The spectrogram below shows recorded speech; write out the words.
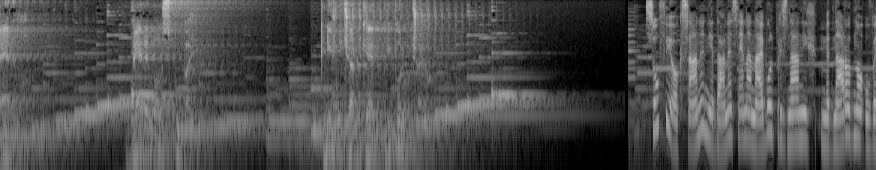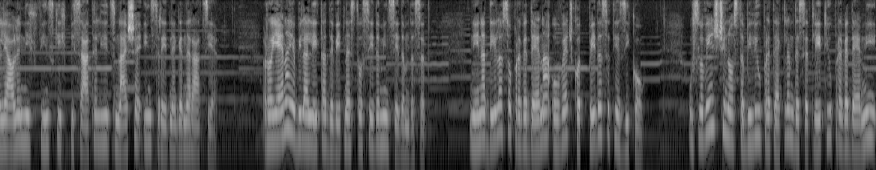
Beremo. Beremo skupaj. Knjižničarke priporočajo. Sofija Oksanen je danes ena najbolj priznanih mednarodno uveljavljenih finskih pisateljic mlajše in srednje generacije. Rojena je bila leta 1977. Njena dela so prevedena v več kot 50 jezikov. V slovenščino sta bili v preteklem desetletju prevedeni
